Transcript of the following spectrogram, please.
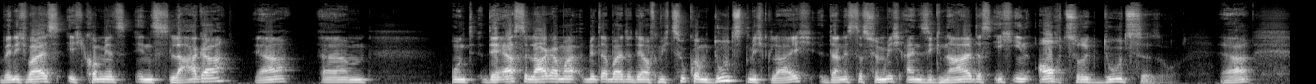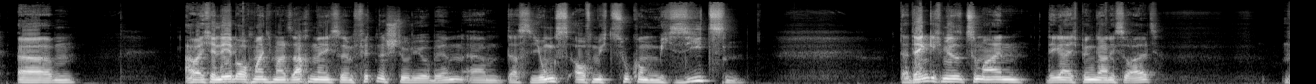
wenn ich weiß, ich komme jetzt ins Lager, ja, ähm, und der erste Lagermitarbeiter, der auf mich zukommt, duzt mich gleich, dann ist das für mich ein Signal, dass ich ihn auch zurück duze, so. Ja, ähm, aber ich erlebe auch manchmal Sachen, wenn ich so im Fitnessstudio bin, ähm, dass Jungs auf mich zukommen, mich siezen. Da denke ich mir so zum einen, Digga, ich bin gar nicht so alt.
